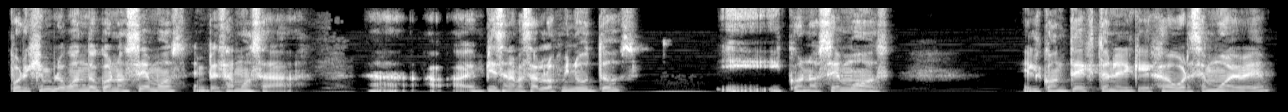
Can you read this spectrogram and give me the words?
por ejemplo, cuando conocemos, empezamos a, empiezan a pasar los minutos y, conocemos el contexto en el que Howard se mueve,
